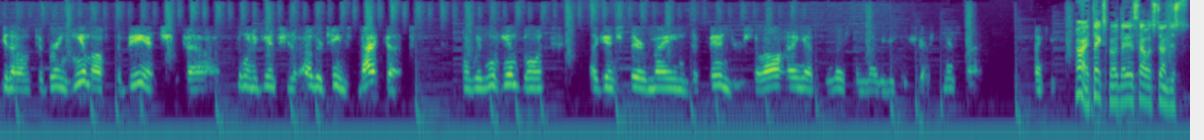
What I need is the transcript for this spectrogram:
you know, to bring him off the bench uh, going against the other team's backups. And we want him going against their main defenders. So I'll hang up the list and. Maybe you can share some insight. Thank you. All right, thanks, Mo. That is how it's done. Just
